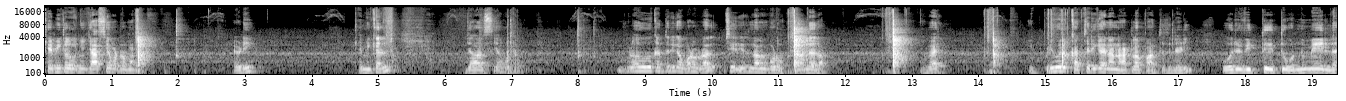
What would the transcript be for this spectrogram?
கெமிக்கல் கொஞ்சம் ஜாஸ்தியாக போட்டிருப்போம். எப்படி? கெமிக்கல் ஜாஸ்தியாக போட்டிருக்கோம். இவ்வளவு கத்திரிக்காய் போடக்கூடாது. சரி இருந்தாலும் போடுவோம். நல்லதுதான். இங்க இப்படி ஒரு கத்திரிக்காய் நான் நாட்டில் பார்த்தது இல்லடி ஒரு வித்து வித்து ஒன்றுமே இல்லை.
